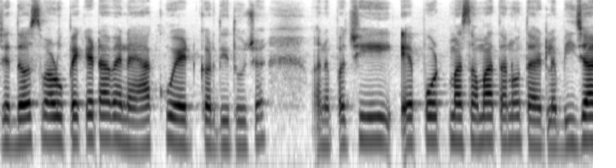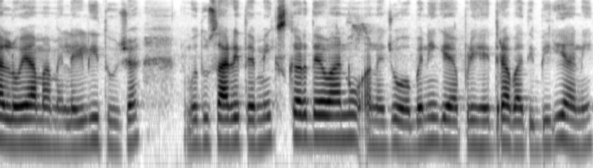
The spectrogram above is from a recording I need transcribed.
જે દસવાળું પેકેટ આવે ને આખું એડ કરી દીધું છે. અને પછી એ પોટમાં સમાતા નહોતા એટલે બીજા લોયામાં મેં લઈ લીધું છે. બધું સારી રીતે મિક્સ કરી દેવાનું અને જુઓ, બની ગઈ આપણી હૈદરાબાદી બિરયાની.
